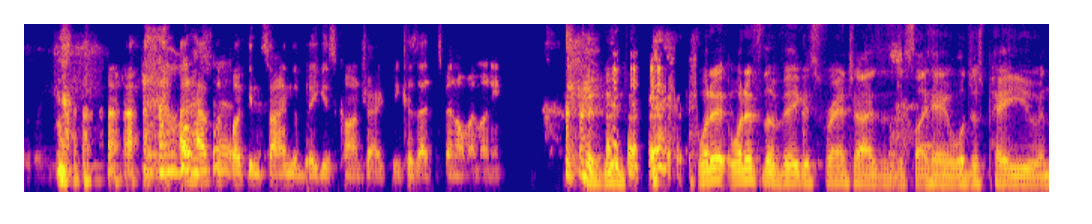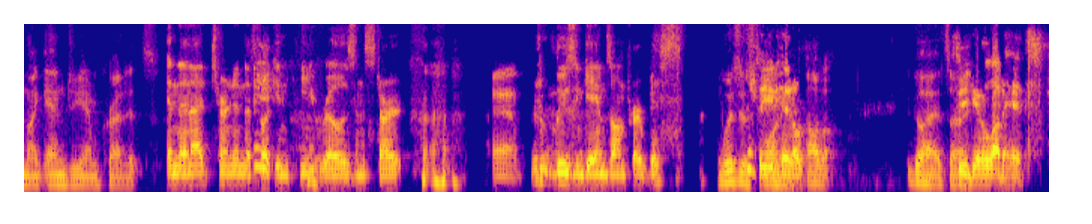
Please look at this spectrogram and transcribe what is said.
I'd have to oh, fucking sign the biggest contract because I'd spend all my money. it'd be in- what if what if the Vegas franchise is just like, hey, we'll just pay you in like MGM credits. And then I'd turn into fucking Pete Rose and start Yeah. losing games on purpose. Which is So you'd hit a- Hold. Go ahead. So you get a lot of hits.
